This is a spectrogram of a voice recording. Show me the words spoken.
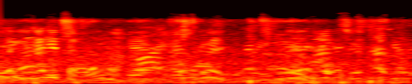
所以他就走了嘛。他他他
